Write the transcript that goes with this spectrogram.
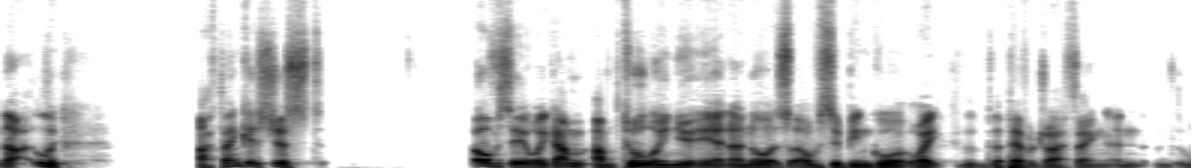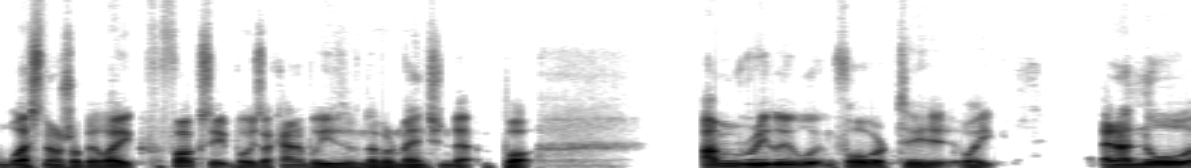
no, look, I think it's just obviously like I'm I'm totally new to it, and I know it's obviously been going like the, the perfect draft thing, and listeners will be like, "For fuck's sake, boys, I can't believe you've never mentioned it." But I'm really looking forward to like, and I know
